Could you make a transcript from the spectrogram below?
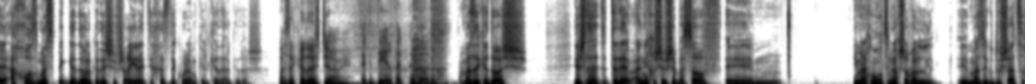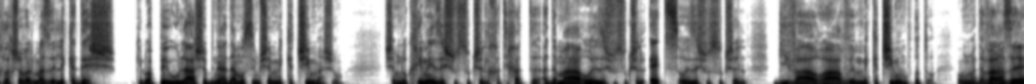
אה, אחוז מספיק גדול כדי שאפשר יהיה להתייחס לכולם כאל קדל קדוש. מה זה קדוש, ג'רמי? תגדיר את הקדוש. מה זה קדוש? יש לזה, אתה יודע, אני חושב שבסוף, אה, אם אנחנו רוצים לחשוב על אה, מה זה קדושה, צריך לחשוב על מה זה לקדש. כאילו, הפעולה שבני אדם עושים שהם מקדשים משהו. שהם לוקחים איזשהו סוג של חתיכת אדמה, או איזשהו סוג של עץ, או איזשהו סוג של גבעה או הר, והם מקדשים אותו. אומרים, הדבר הזה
